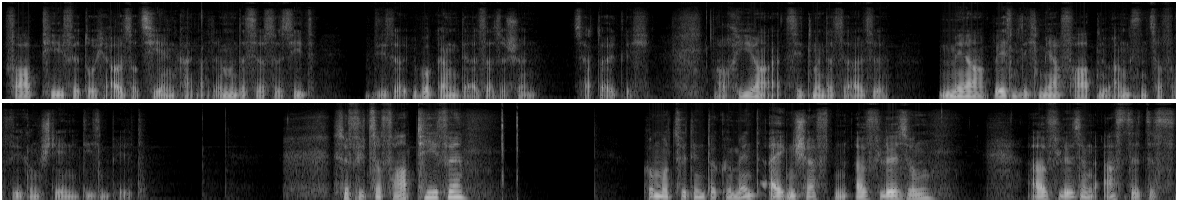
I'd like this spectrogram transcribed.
Farbtiefe durchaus erzielen kann. Also wenn man das hier so sieht, dieser Übergang, der ist also schon sehr deutlich. Auch hier sieht man, dass also mehr, wesentlich mehr Farbnuancen zur Verfügung stehen in diesem Bild. So viel zur Farbtiefe. Kommen wir zu den Dokumenteigenschaften. Auflösung. Auflösung erste, das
